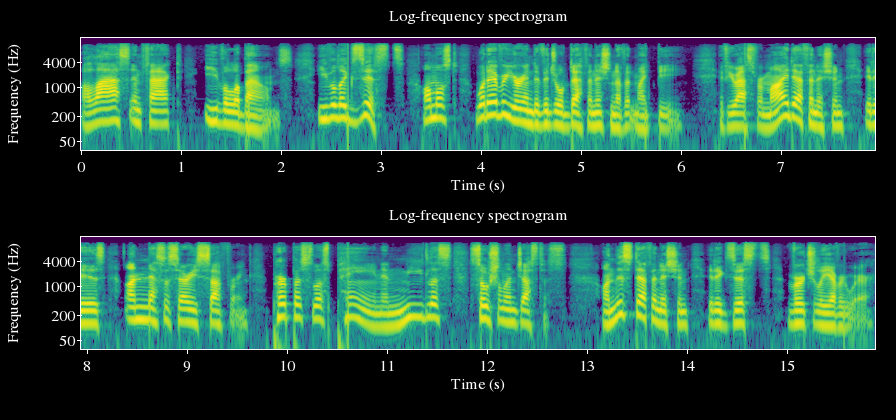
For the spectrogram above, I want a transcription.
Alas, in fact, evil abounds. Evil exists, almost whatever your individual definition of it might be. If you ask for my definition, it is unnecessary suffering, purposeless pain, and needless social injustice. On this definition, it exists virtually everywhere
